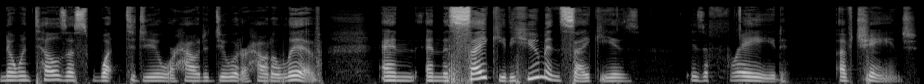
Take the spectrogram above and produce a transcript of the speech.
No one tells us what to do or how to do it or how to live. And and the psyche, the human psyche is is afraid of change.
